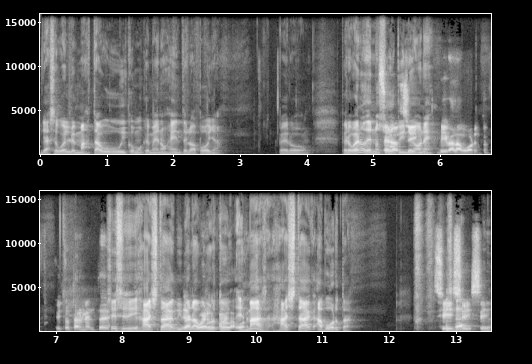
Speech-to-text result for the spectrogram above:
ya se vuelve más tabú y como que menos gente lo apoya. Pero, pero bueno, denos sus opiniones. viva el aborto. Estoy totalmente. Sí, sí, sí. Hashtag viva el aborto. Es más, hashtag aborta. Sí, sí, sí.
